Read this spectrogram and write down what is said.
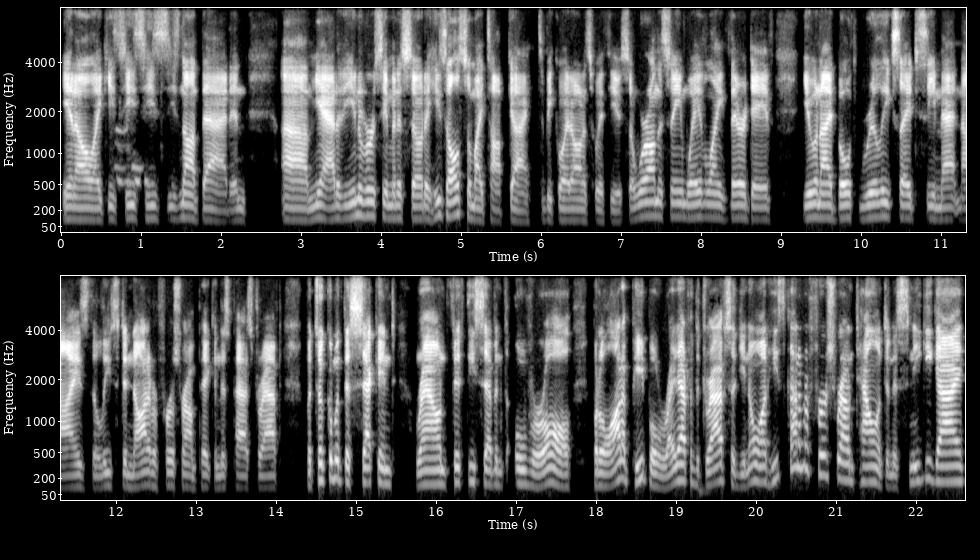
You know, like he's he's he's he's not bad. And um, yeah, out of the University of Minnesota, he's also my top guy, to be quite honest with you. So we're on the same wavelength there, Dave. You and I both really excited to see Matt Knies. The Leafs did not have a first round pick in this past draft, but took him with the second round, 57th overall. But a lot of people right after the draft said, you know what? He's kind of a first round talent and a sneaky guy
